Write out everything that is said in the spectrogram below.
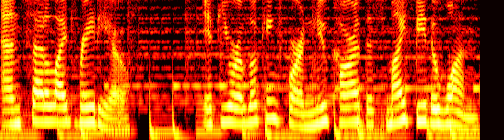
and satellite radio. If you are looking for a new car this might be the one.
